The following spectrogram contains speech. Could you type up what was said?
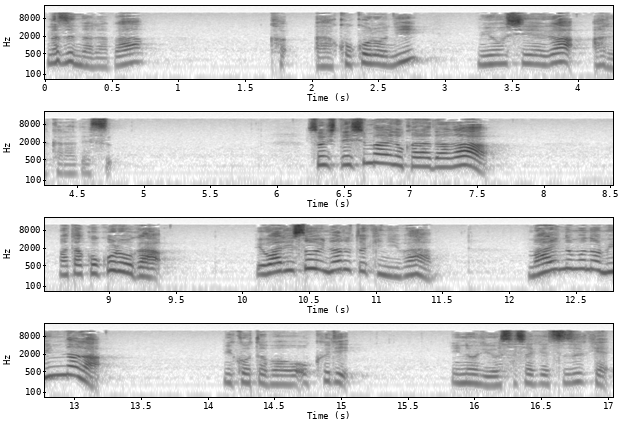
なぜならば心に見教えがあるからです。そして姉妹の体がまた心が弱りそうになる時には周りの者みんなが御言葉を送り祈りを捧げ続け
